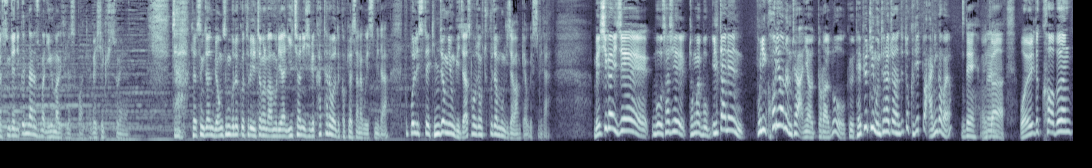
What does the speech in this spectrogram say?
결승전이 끝나는 순간 이 음악이 들렸을 것 같아요. 메시의 귓속에는. 자, 결승전 명승부를 끝으로 일정을 마무리한 2022 카타르 월드컵 결산하고 있습니다. 풋볼리스트의 김정용 기자, 서우정 축구 전문 기자와 함께하고 있습니다. 메시가 이제 뭐 사실 정말 뭐 일단은 본인 커리어는 은퇴 아니었더라도 그 대표팀 은퇴할 줄 알았는데 또 그게 또 아닌가 봐요? 네. 그러니까 네. 월드컵은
